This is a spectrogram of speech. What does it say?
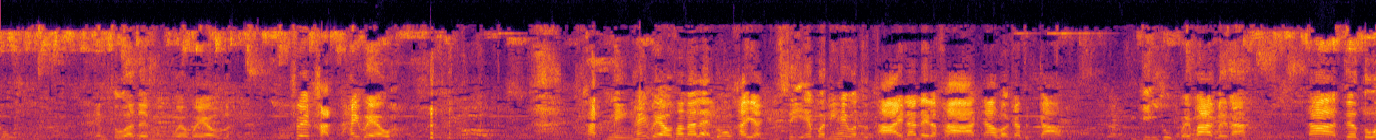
ลูกเตรียมตัวเดินมึงแววแววๆเลยช่วยขัดให้แวว ขัดหมิงให้แววเท่านั้นแหละลูกใครอยาก CF วันนี้ให้วันสุดท้ายนะในราคา 999จริงถูกไปมากเลยนะ ถ้าเจอตัว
